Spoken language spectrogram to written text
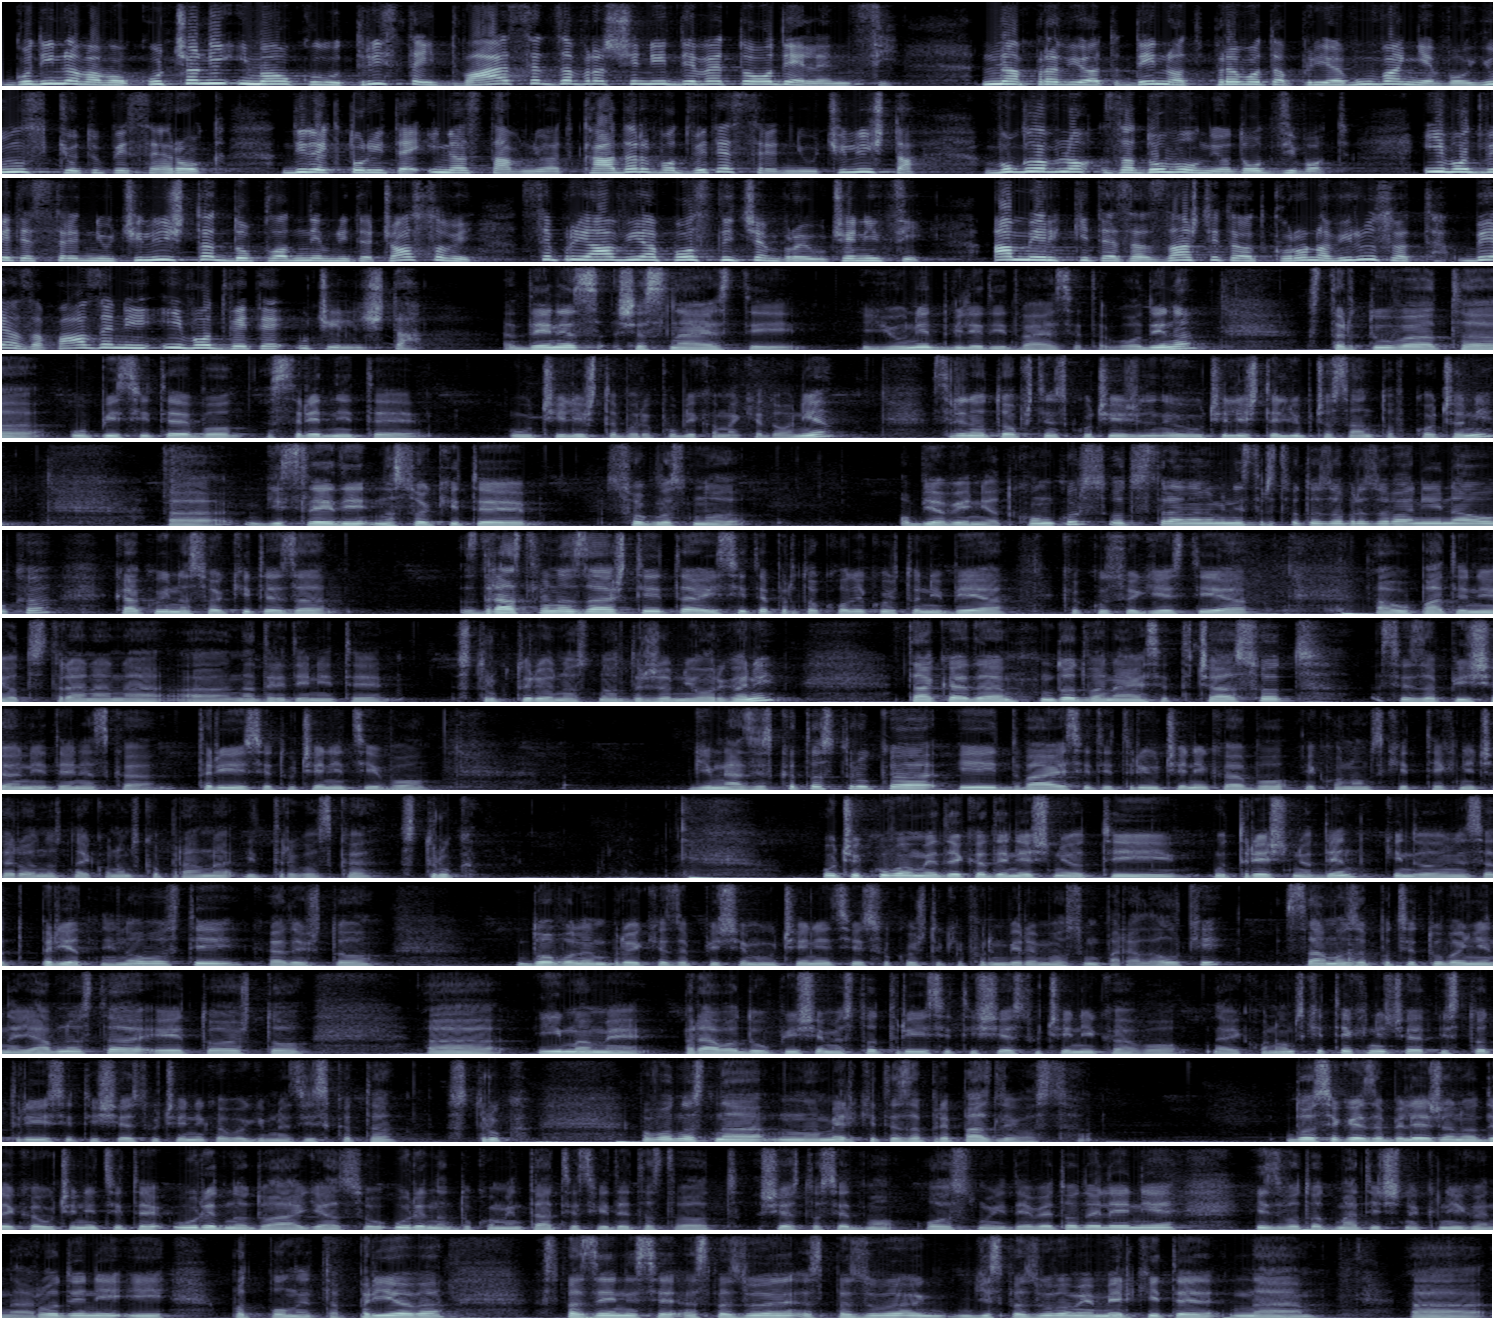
Годинава во Кочани има околу 320 завршени деветооделенци. На првиот ден од првото пријавување во јунскиот уписен рок, директорите и наставниот кадар во двете средни училишта воглавно задоволни од одзивот. И во двете средни училишта до пладневните часови се пријавија посличен број ученици, а мерките за заштита од коронавирусот беа запазени и во двете училишта. Денес 16 јуни 2020 година стартуваат уписите во средните училишта во Република Македонија. Средното општинско училиште Лјупчо Сантов Кочани ги следи насоките согласно објавениот конкурс од страна на Министерството за образование и наука, како и насоките за здравствена заштита и сите протоколи кои што ни беа како сугестија упатени од страна на надредените структури, односно државни органи. Така да до 12 часот се запишани денеска 30 ученици во гимназиската струка и 23 ученика во економски техничар, односно економско-правна и трговска струка. Очекуваме дека денешниот и утрешниот ден ќе донесат пријатни новости, каде што доволен број ќе запишеме ученици со кои што ќе формираме 8 паралелки. Само за подсетување на јавноста е тоа што а, имаме право да упишеме 136 ученика во економски техничар и 136 ученика во гимназиската струка. Во однос на, на мерките за препазливост, Досега е забележано дека учениците уредно доаѓаат со уредна документација свидетелства од 6, 7, 8 и 9 оделение, извод од матична книга на родени и подполнета пријава. Спазени се, спазува, спазува, ги спазуваме мерките на а,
